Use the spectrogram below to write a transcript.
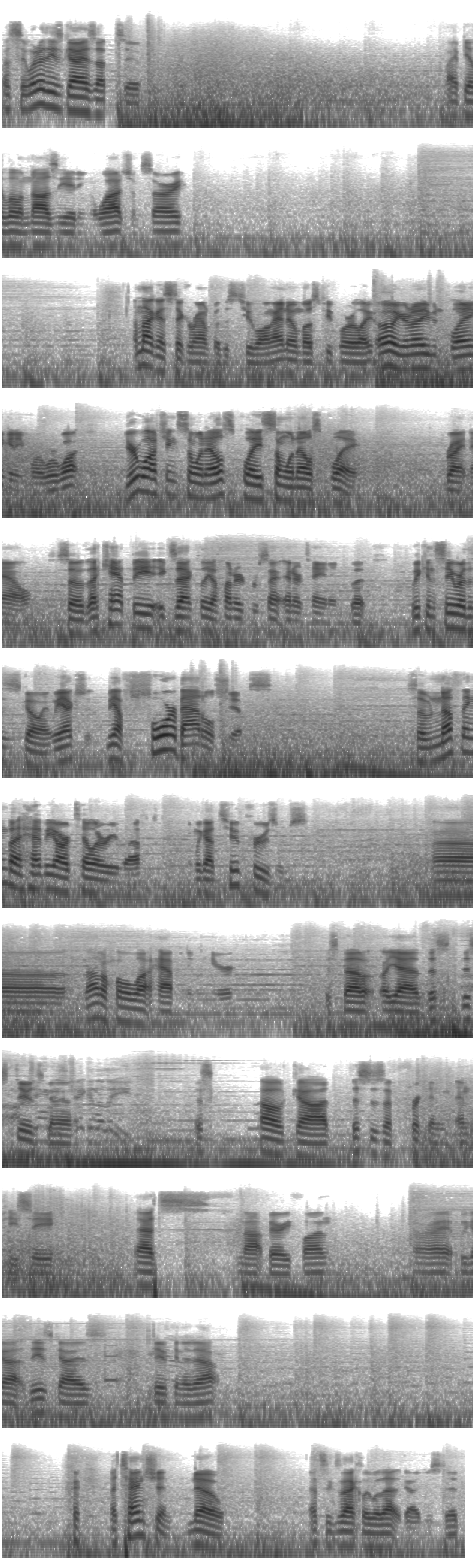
let's see, what are these guys up to? Might be a little nauseating to watch, I'm sorry. I'm not gonna stick around for this too long. I know most people are like, "Oh, you're not even playing anymore." We're wa- You're watching someone else play someone else play right now, so that can't be exactly 100% entertaining. But we can see where this is going. We actually we have four battleships, so nothing but heavy artillery left, and we got two cruisers. Uh, not a whole lot happening here. This battle. Oh yeah, this this dude's gonna. lead. Oh god, this is a freaking NPC. That's not very fun. Alright, we got these guys duking it out. Attention! No. That's exactly what that guy just did.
